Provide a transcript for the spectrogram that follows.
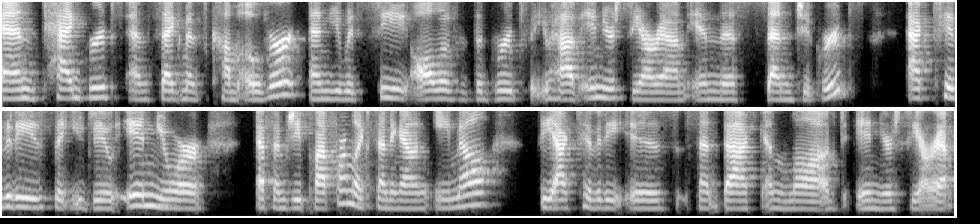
and tag groups and segments come over and you would see all of the groups that you have in your CRM in this send to groups activities that you do in your FMG platform like sending out an email the activity is sent back and logged in your CRM.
